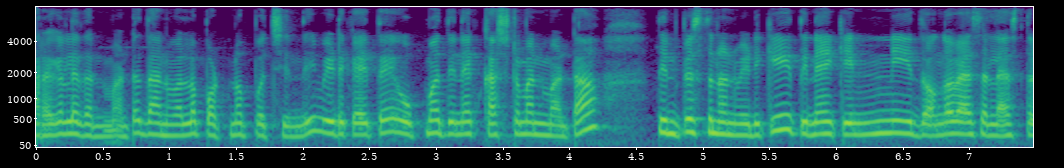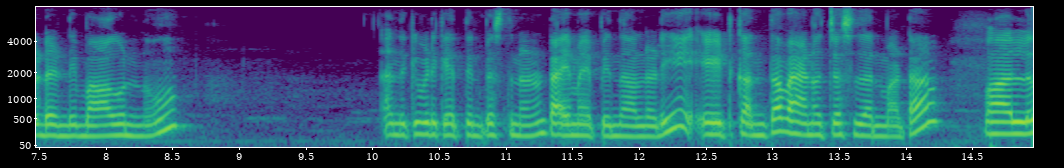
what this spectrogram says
అరగలేదనమాట. దానివల్ల పొట్ట నొప్పి వచ్చింది. వీడికైతే ఉప్మా తినే కష్టం అనమాట తినిపిస్తున్నాను వీడికి. తినేకి ఎన్ని దొంగ వేసలు వేస్తాడండి బాగున్ను. అందుకే వీడికైతే తినిపిస్తున్నాను. టైం అయిపోయింది ఆల్రెడీ. ఎయిట్కి అంతా వ్యాన్ వచ్చేస్తుంది అనమాట వాళ్ళు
